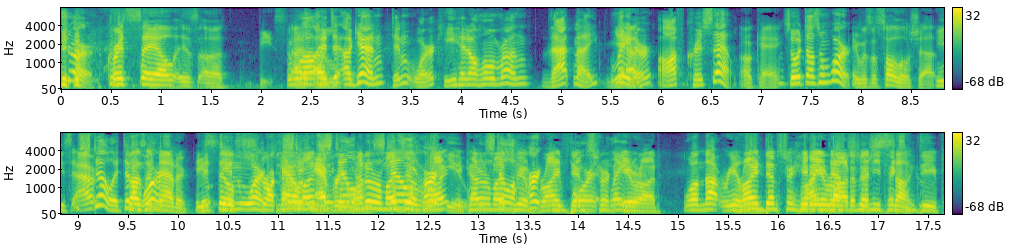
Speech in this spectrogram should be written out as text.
Sure. Chris Sale is a beast. Well, I- I- it, um, again, didn't work. He hit a home run that night Yeah. later off Chris Sale. okay. So it doesn't work. It was a solo shot. he's out. Still, it didn't Doesn't work. matter. He it still didn't work. struck out still- everyone. Still, Kind of reminds still me of hurt you. It kind of reminds me of hurt Ryan Dempster and later. A-Rod. well, not really. Ryan Dempster hit Ryan A-Rod and then Dempster he takes him deep.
